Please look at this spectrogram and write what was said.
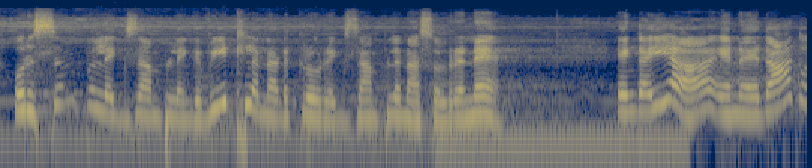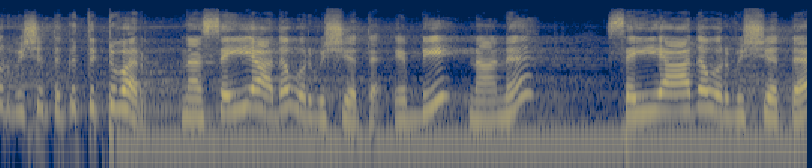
ஒரு சிம்பிள் எக்ஸாம்பிள் எங்கள் வீட்டில் நடக்கிற ஒரு எக்ஸாம்பிளை நான் சொல்கிறேனே எங்கள் ஐயா என்னை ஏதாவது ஒரு விஷயத்துக்கு திட்டுவார். நான் செய்யாத ஒரு விஷயத்தை. எப்படி? நான் செய்யாத ஒரு விஷயத்த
